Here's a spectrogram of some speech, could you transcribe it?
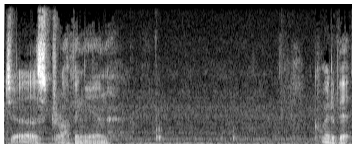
just dropping in quite a bit.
